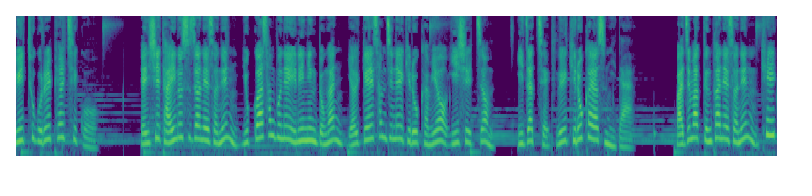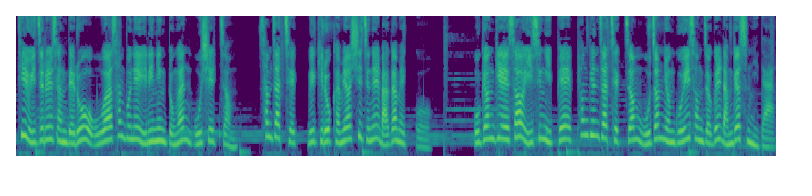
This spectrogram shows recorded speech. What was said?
위투구를 펼치고 NC 다이노스전에서는 6과 3분의 1이닝 동안 10개의 삼진을 기록하며 2실점, 2자책을 기록하였습니다. 마지막 등판에서는 KT 위즈를 상대로 5와 3분의 1이닝 동안 5실점, 3자책을 기록하며 시즌을 마감했고 5경기에서 2승 2패 평균 자책점 5.09의 성적을 남겼습니다.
